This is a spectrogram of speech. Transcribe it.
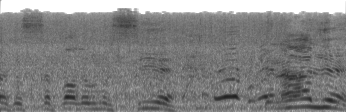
Que é, aquele safado ele merecia! Canalha!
